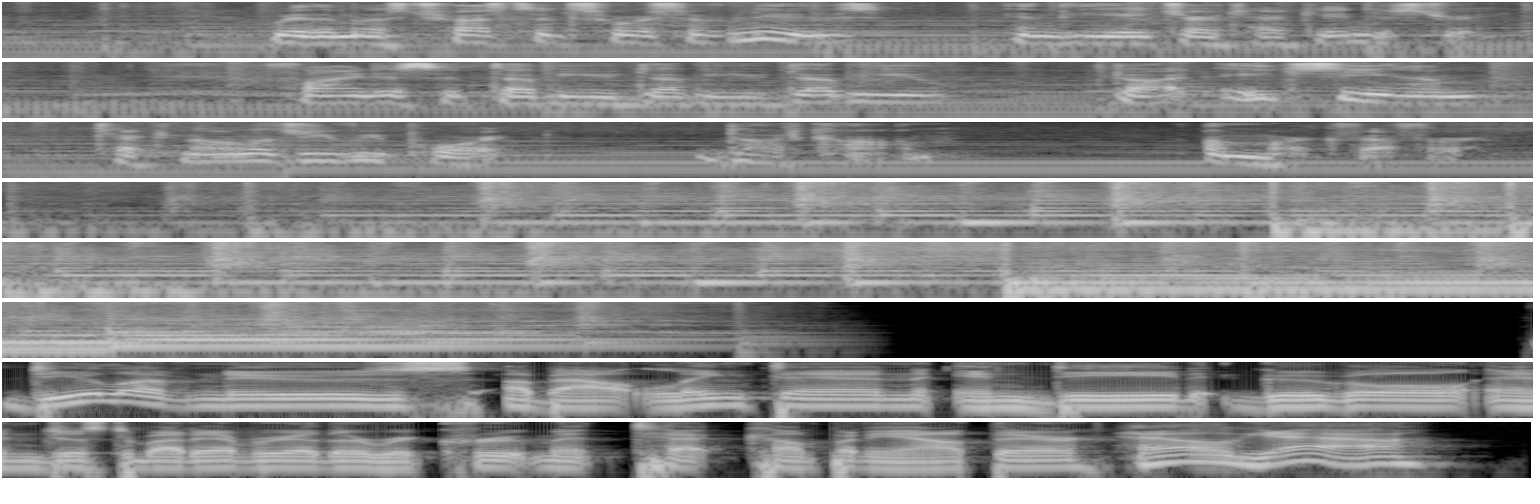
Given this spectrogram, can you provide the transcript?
We're the most trusted source of news in the HR tech industry. Find us at www.hcmtechnologyreport.com. I'm Mark Feffer. Do you love news about LinkedIn, Indeed, Google, and just about every other recruitment tech company out there? Hell yeah.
